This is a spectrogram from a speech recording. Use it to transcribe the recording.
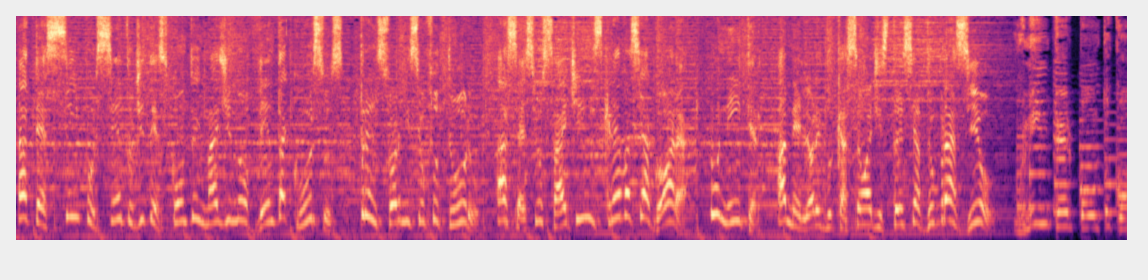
Até 100% de desconto em mais de 90 cursos. Transforme seu futuro. Acesse o site e inscreva-se agora. Uninter, a melhor educação à distância do Brasil. Uninter.com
